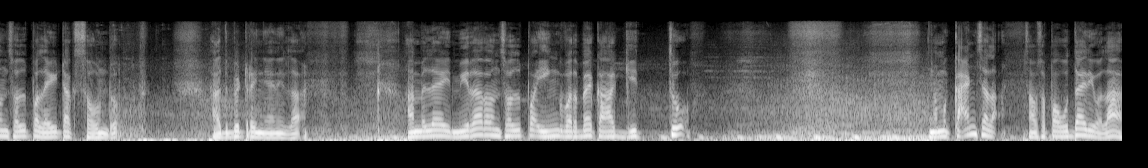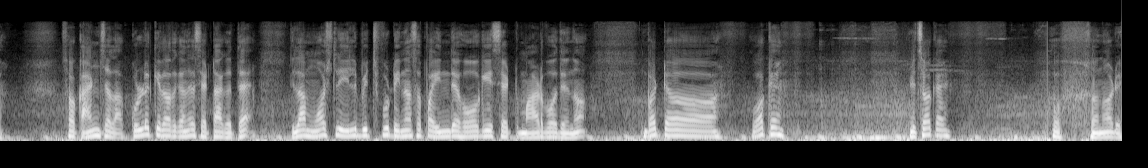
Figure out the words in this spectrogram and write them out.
ಒಂದು ಸ್ವಲ್ಪ ಲೈಟಾಗಿ ಸೌಂಡು ಅದು ಬಿಟ್ಟರೆ ಇನ್ನೇನಿಲ್ಲ. ಆಮೇಲೆ ಮಿರರ್ ಒಂದು ಸ್ವಲ್ಪ ಹಿಂಗೆ ಬರಬೇಕಾಗಿತ್ತು. ನಮಗೆ ಕಾಣಿಸಲ್ಲ. ನಾವು ಸ್ವಲ್ಪ ಉದ್ದ ಇದೀವಲ್ಲ? ಸೊ ಕಾಣಿಸಲ್ಲ. ಕುಳ್ಳಕ್ಕಿರೋದಕ್ಕಂದರೆ ಸೆಟ್ ಆಗುತ್ತೆ. ಇಲ್ಲ ಮೋಸ್ಟ್ಲಿ ಇಲ್ಲಿ ಬಿಚ್ಬಿಟ್ಟು ಇನ್ನೂ ಸ್ವಲ್ಪ ಹಿಂದೆ ಹೋಗಿ ಸೆಟ್ ಮಾಡ್ಬೋದೇನೋ. But okay it's okay so ನೋಡಿ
